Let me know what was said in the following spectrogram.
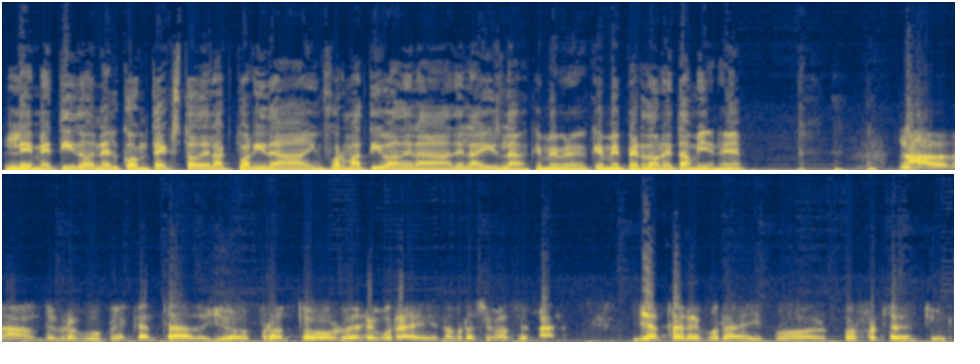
le he metido en el contexto de la actualidad informativa de la, de la isla, que me, que me perdone también, ¿eh? Nada, nada, no te preocupes, encantado. Yo pronto volveré por ahí, la próxima semana. Ya estaré por ahí, por, por Fuerteventura.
